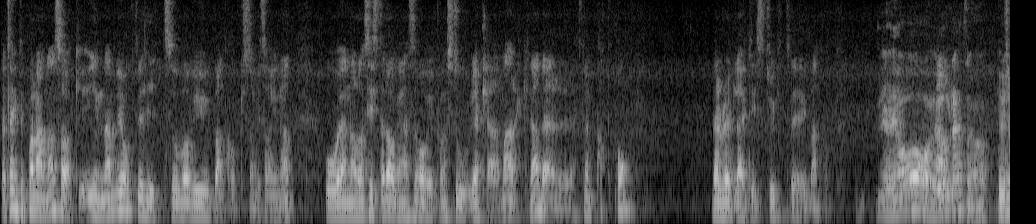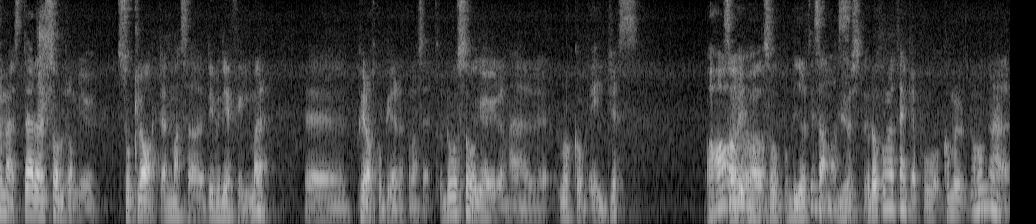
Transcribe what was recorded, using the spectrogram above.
Jag tänkte på en annan sak. Innan vi åkte hit så var vi ju i Bangkok som vi sa innan. Och en av de sista dagarna så var vi på en stor jäkla marknad där. Den Patpong? Där Red Light District eh, i Bangkok. Ja, ja, Ja. det jag. Hur som helst, där sålde de ju såklart en massa DVD-filmer. Eh, piratkopierade på något sätt. Och då såg jag ju den här eh, Rock of Ages. Aha, som vi ja. var och såg på bio tillsammans. Och då kommer jag att tänka på, kommer du ihåg den här?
